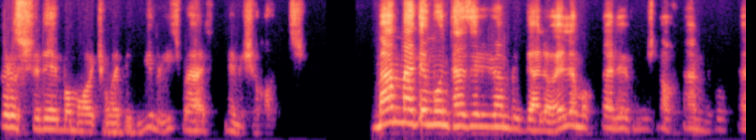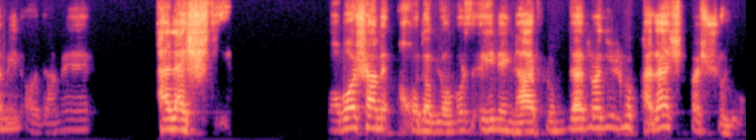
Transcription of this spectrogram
درست شده با محاکمات دیگه به هیچ وجه نمیشه خالص محمد منتظری رو به دلایل مختلف میشناختم می‌گفتم این آدم پلشتی. باباش هم خدا بیامرز این این حرف رو می‌زد راجعش پلشت و شلوغ.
